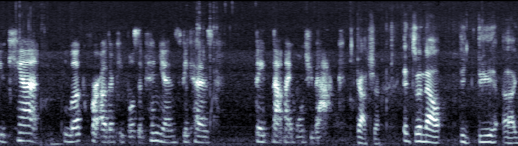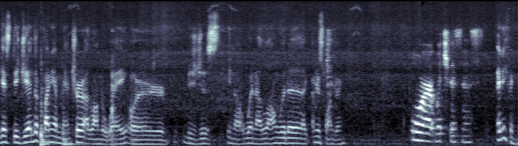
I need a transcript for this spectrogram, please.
you can't look for other people's opinions because they that might hold you back. Gotcha. And so now, did do you? Uh, I guess did you end up finding a mentor along the way, or did you just you know went along with it? Like, I'm just wondering. Or which business? Anything,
